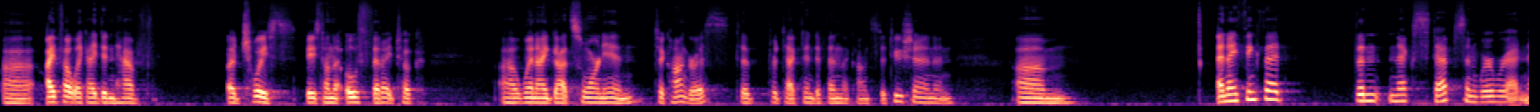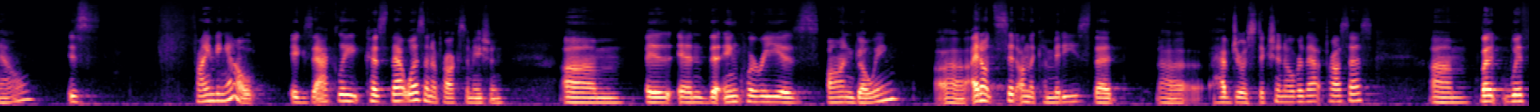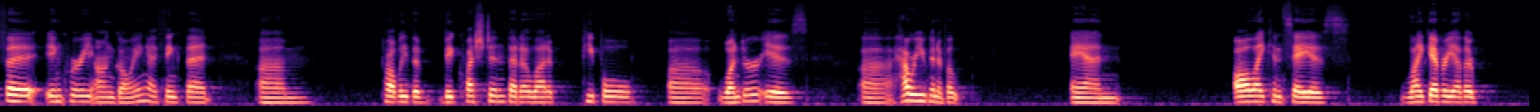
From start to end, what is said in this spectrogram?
uh, I felt like I didn't have a choice based on the oath that I took uh, when I got sworn in to Congress to protect and defend the Constitution. And, um, and I think that the next steps and where we're at now is finding out exactly, because that was an approximation. Um, and the inquiry is ongoing. Uh, I don't sit on the committees that uh, have jurisdiction over that process. Um, but with the inquiry ongoing, I think that um, probably the big question that a lot of people uh, wonder is uh, how are you going to vote? And all I can say is, like every other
